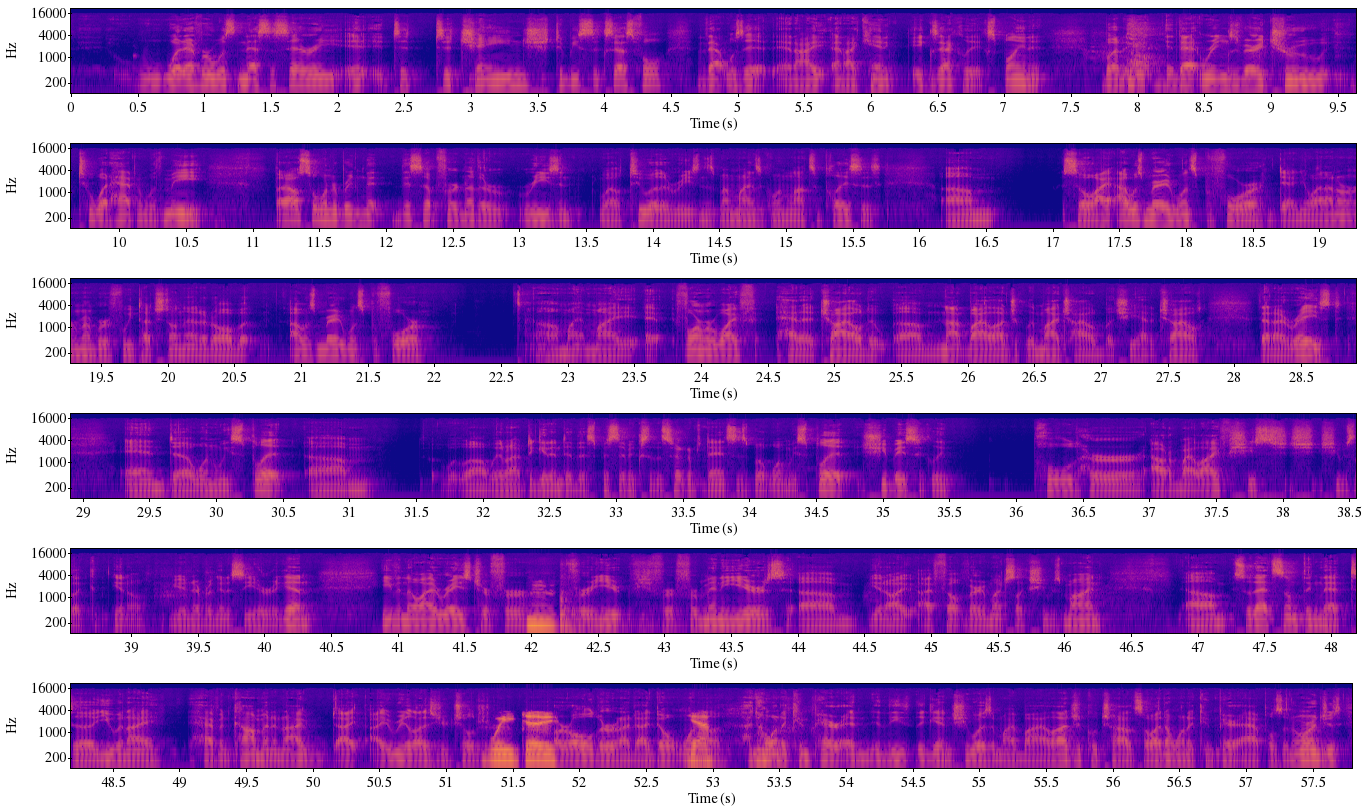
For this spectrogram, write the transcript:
whatever was necessary i- to to change to be successful that was it. And i and i can't exactly explain it but it, that rings very true to what happened with me. But i also want to bring that, this up for another reason well two other reasons. My mind's going lots of places. Um, so I, I was married once before daniel i don't remember if we touched on that at all but i was married once before. Uh, my my uh, former wife had a child, um, not biologically my child, but she had a child that I raised. And uh, when we split, um, well, we don't have to get into the specifics of the circumstances, but when we split, she basically pulled her out of my life. She's she, she was like, you know, you're never going to see her again. Even though I raised her for for a year for for many years, um, you know, I, I felt very much like she was mine. Um, so that's something that uh, you and I have in common, and I I, I realize your children We do. are older, and I, I don't want to I don't want to compare. And these again, she wasn't my biological child, so I don't want to compare apples and oranges.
